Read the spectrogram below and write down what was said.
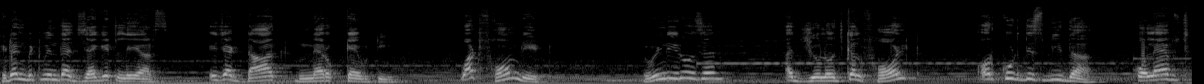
hidden between the jagged layers, is a dark, narrow cavity. What formed it? Wind erosion? A geological fault? Or could this be the collapsed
